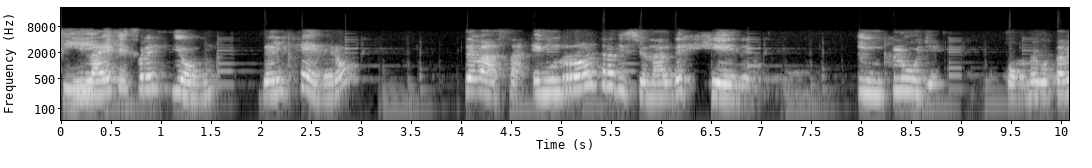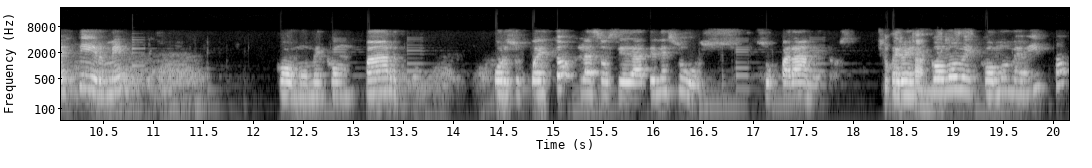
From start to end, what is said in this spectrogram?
y la expresión del género se basa en un rol tradicional de género. Incluye cómo me gusta vestirme, cómo me comparto, por supuesto, la sociedad tiene sus, sus parámetros, pero es cómo me, cómo me visto,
